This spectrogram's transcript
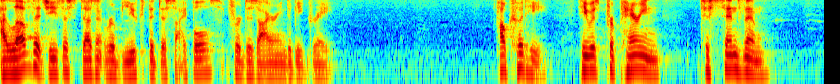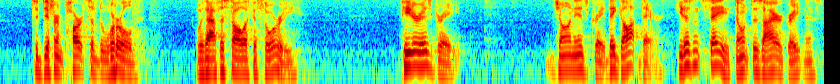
I love that Jesus doesn't rebuke the disciples for desiring to be great. How could he? He was preparing to send them to different parts of the world with apostolic authority. Peter is great. John is great. They got there. He doesn't say, don't desire greatness.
